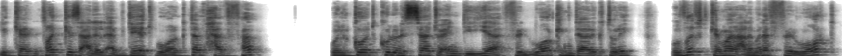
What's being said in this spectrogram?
اللي كانت تركز على ال update work تم حذفها والكود كله لساته عندي إياه في ال working directory وضفت كمان على ملف ال work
